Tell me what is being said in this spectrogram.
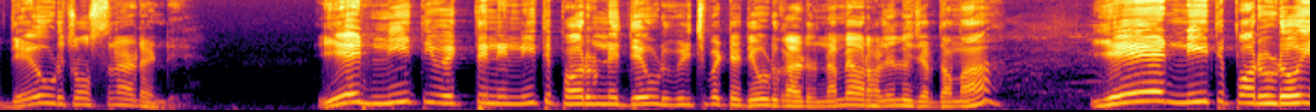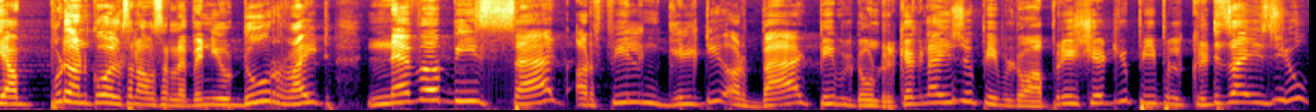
దేవుడు చూస్తున్నాడండి. ఏ నీతి వ్యక్తిని నీతి పౌరుణ్ణి దేవుడు విడిచిపెట్టే దేవుడు కాడు. నమ్మేవారు హలీలు చెప్దామా? ఏ నీతి పరుడు ఎప్పుడు అనుకోవాల్సిన అవసరం లేదు. When you do right never be sad or feeling guilty or bad people don't recognise you people don't appreciate you people criticise you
